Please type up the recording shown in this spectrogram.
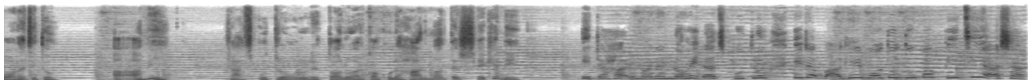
পরাজিত? আমি? রাজপুত্র অরুণের তলোয়ার কখনো হার মানতে শেখেনি। এটা হার মানা নয় রাজপুত্র এটা বাঘের মতো দুপা পিছিয়ে আসা।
